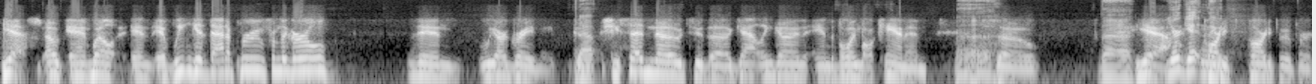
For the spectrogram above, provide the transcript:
Yes. Okay. And well, and if we can get that approved from the girl, then we are gravy. Yep. She said no to the Gatling gun and the bowling ball cannon. so yeah, You're getting the- party party pooper.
